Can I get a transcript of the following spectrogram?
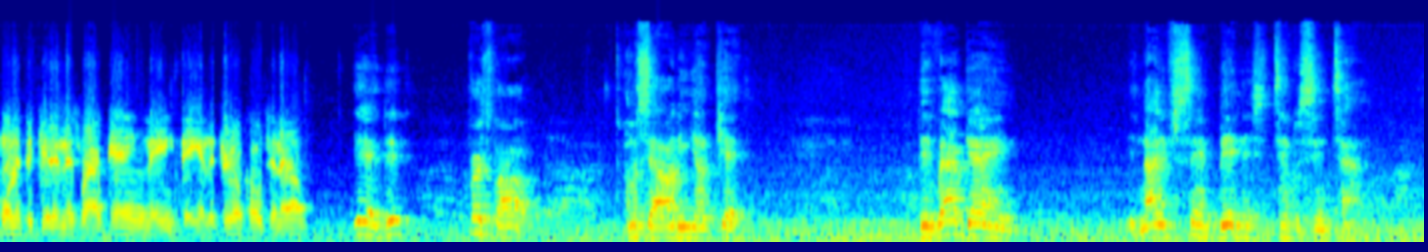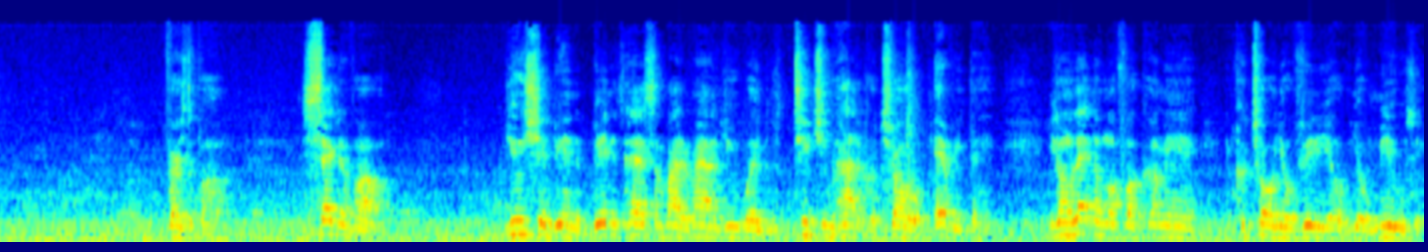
wanted to get in this rap game? They they in the drill culture now. Yeah, did, first of all, I'm gonna say all these young kids. The rap game is 90% business, 10% talent. First of all. Second of all, you should be in the business, have somebody around you where you teach you how to control everything. You don't let no motherfucker come in and control your video, your music,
